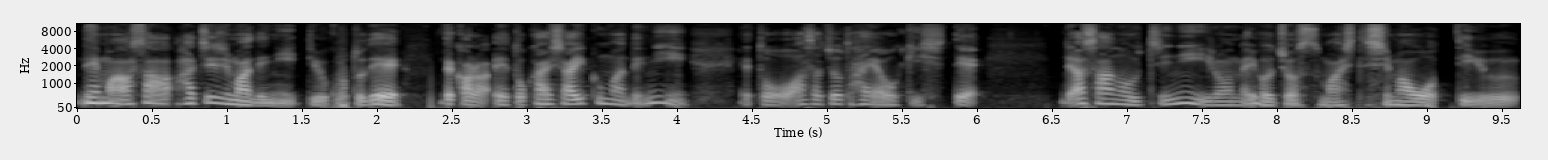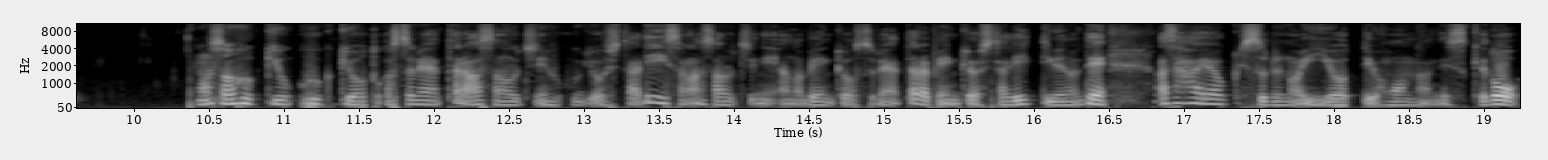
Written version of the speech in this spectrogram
で、まあ、朝8時までにっていうことで、だから、えっと、会社行くまでに、えっと、朝ちょっと早起きして、で、朝のうちにいろんな用事を済ましてしまおうっていう、まあ、その副業、副業とかするんやったら朝のうちに副業したり、その朝のうちにあの勉強するんやったら勉強したりっていうので、朝早起きするのいいよっていう本なんですけど、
